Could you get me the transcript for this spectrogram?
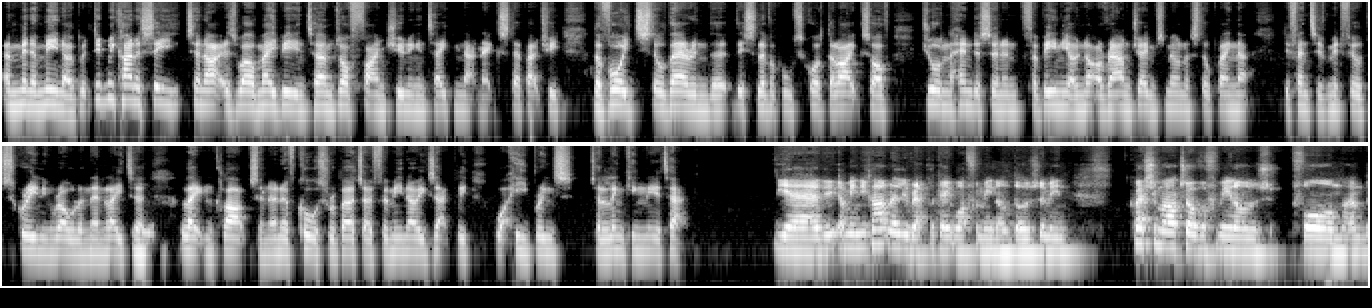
and Minamino. But did we kind of see tonight as well, maybe in terms of fine tuning and taking that next step? Actually, the void's still there in the this Liverpool squad. The likes of Jordan Henderson and Fabinho not around, James Milner still playing that defensive midfield screening role, and then later mm. Leighton Clarkson, and of course Roberto Firmino, exactly what he brings to linking the attack. Yeah, I mean, you can't really replicate what Firmino does. I mean, question marks over Firmino's form, and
